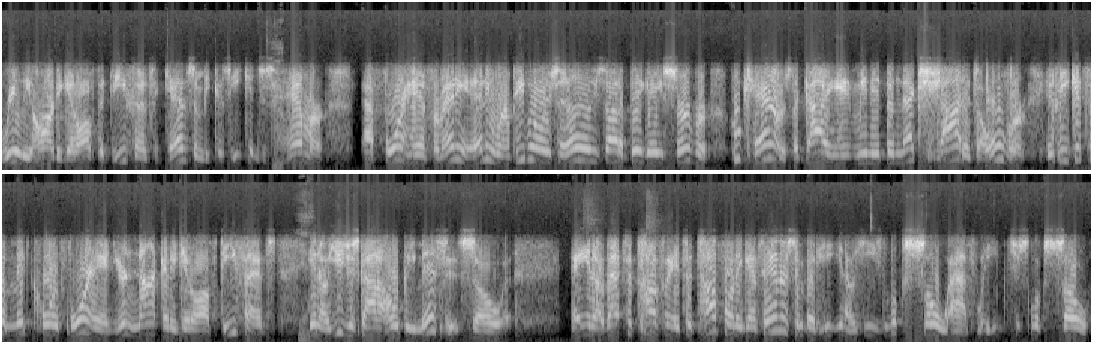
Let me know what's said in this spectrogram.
really hard to get off the defense against him because he can just hammer that forehand from any anywhere. And people always say, "Oh, he's not a big ace server." Who cares? The guy. I mean, the next shot, it's over. If he gets a mid-court forehand, you're not going to get off defense. Yeah. You know, you just got to hope he misses. So you know that's a tough it's a tough one against Anderson, but he you know he looks so athlete. He just looks so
